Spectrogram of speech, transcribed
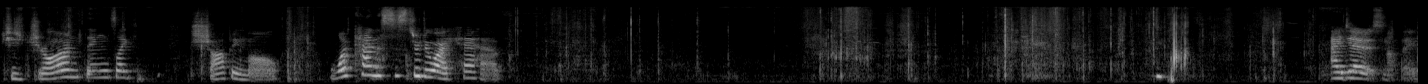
She's drawn things like shopping mall. What kind of sister do I have? I doubt it's nothing.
